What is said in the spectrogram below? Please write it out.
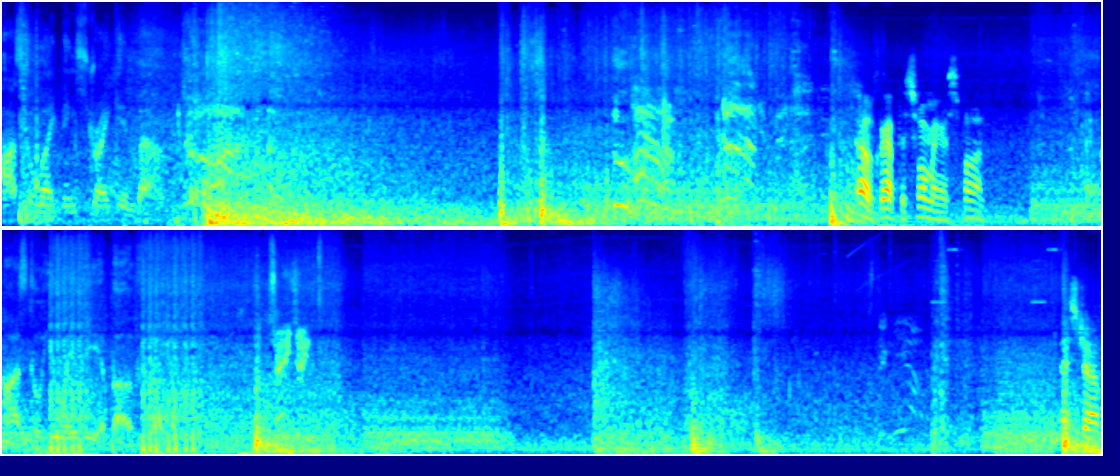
Hostile lightning strike inbound. Oh crap, they're swarming our spawn. Hostile UAV above. Changing! Nice job.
